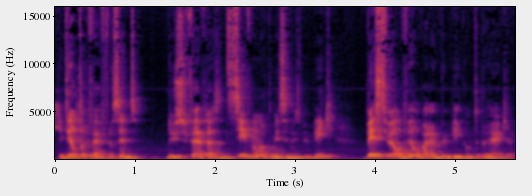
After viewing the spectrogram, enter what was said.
gedeeld door 5%. Dus 5.700 mensen in het publiek. Best wel veel warm publiek om te bereiken.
